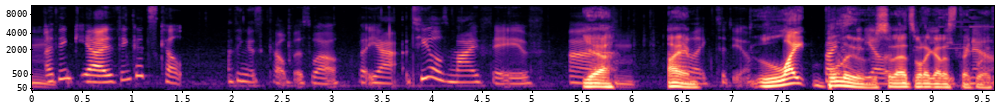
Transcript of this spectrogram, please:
Mm. I think yeah, I think it's kelp. I think it's kelp as well. But yeah, teal is my fave. Uh, Yeah, Mm. I I am like to do. light If I said blue, so that's what I gotta stick with.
